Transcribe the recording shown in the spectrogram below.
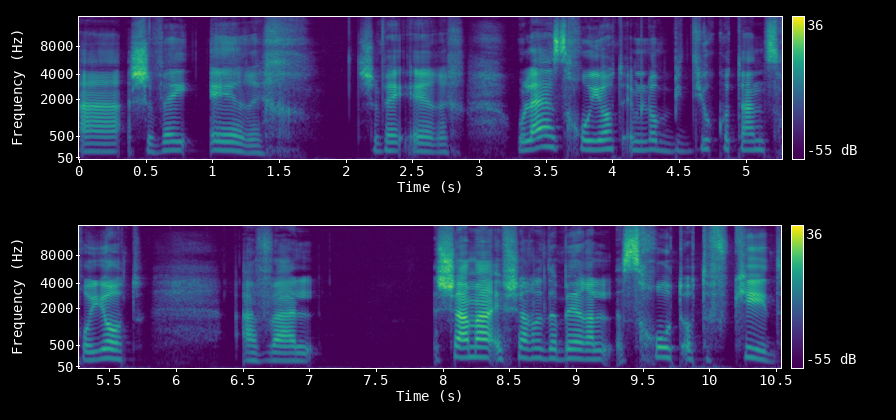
השווי ערך. שווי ערך. אולי הזכויות הן לא בדיוק אותן זכויות, אבל שם אפשר לדבר על זכות או תפקיד.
